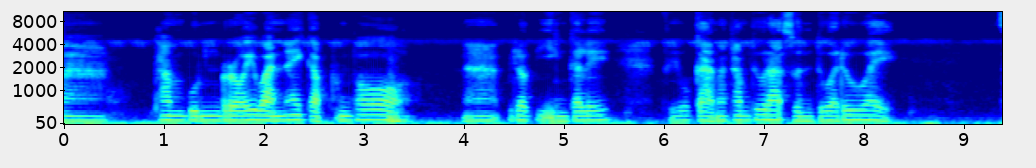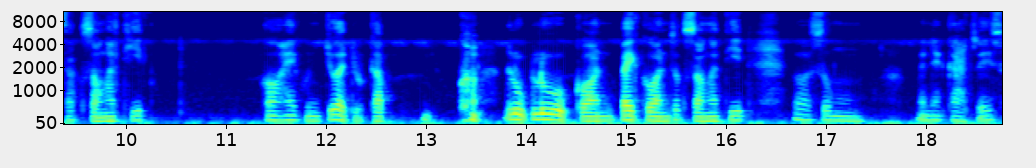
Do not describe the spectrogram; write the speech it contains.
มาทำบุญร้อยวันให้กับคุณพ่อนะพี่เราพี่อิงก็เลยถือโอกาสมาทำธุระส่วนตัวด้วย สักสองอาทิตย์ ก็ให้คุณจวดอยู่กับลูกๆก่อนไปก่อนสักสองอาทิตย์ ก็ส่งบรรยากาศส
